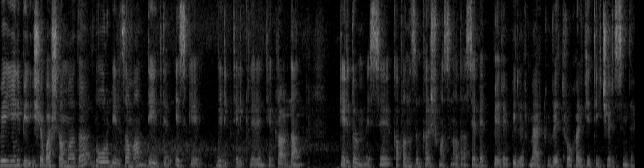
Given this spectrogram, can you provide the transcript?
ve yeni bir işe başlamada doğru bir zaman değildir. Eski birlikteliklerin tekrardan geri dönmesi kafanızın karışmasına da sebep verebilir Merkür retro hareketi içerisinde.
